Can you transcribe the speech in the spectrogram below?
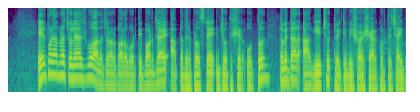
এরপরে আমরা চলে আসব আলোচনার পরবর্তী পর্যায়ে। আপনাদের প্রশ্নে জ্যোতিষের উত্তর, তবে তার আগে ছোট্ট একটি বিষয় শেয়ার করতে চাইব।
